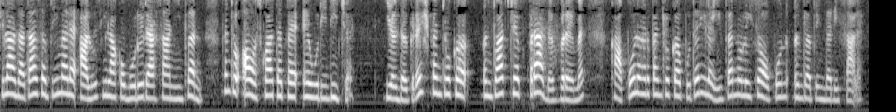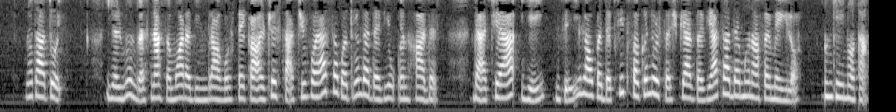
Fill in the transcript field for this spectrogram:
V-lea datează primele aluzii la coborârea sa în infern, pentru a o scoate pe Euridice. El dă greș pentru că întoarce prea devreme capul, ori pentru că puterile infernului se opun întreprinderii sale. Nota 2 el nu îndrăsnea să moară din dragoste ca acesta, ci voia să pătrundă de viu în Hades. De aceea, ei, zeii, l-au pedepsit făcându-l să-și piardă viața de mâna femeilor. Închei nota.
